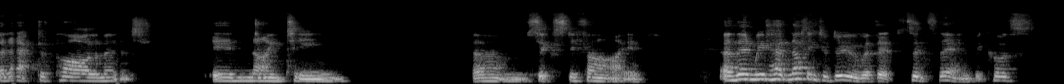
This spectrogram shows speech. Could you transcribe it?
an act of parliament in 1965. And then we've had nothing to do with it since then because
